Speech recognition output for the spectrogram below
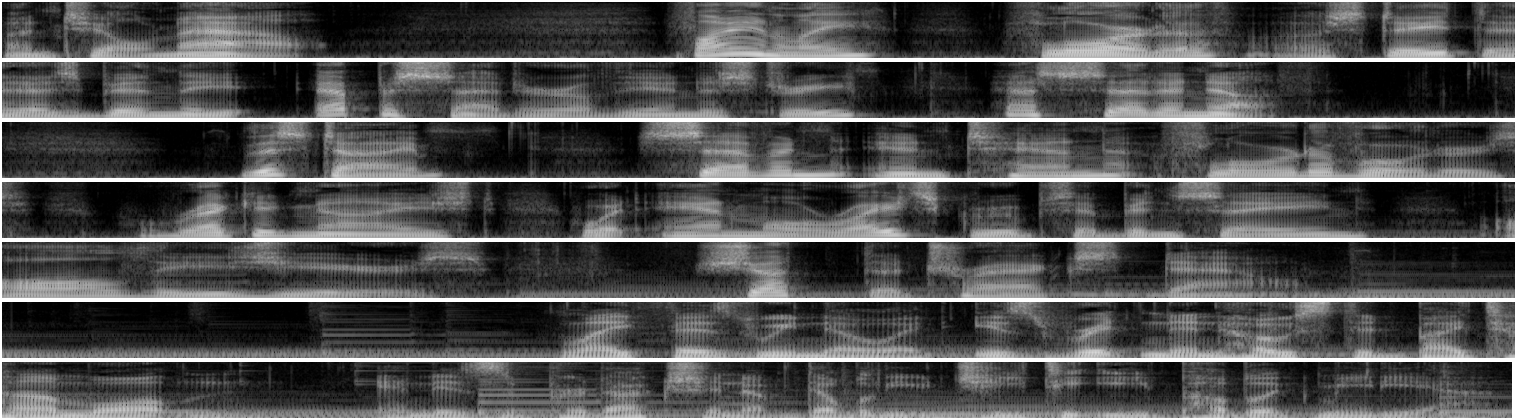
Until now. Finally, Florida, a state that has been the epicenter of the industry, has said enough. This time, seven in ten Florida voters recognized what animal rights groups have been saying all these years shut the tracks down. Life as We Know It is written and hosted by Tom Walton and is a production of WGTE Public Media.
